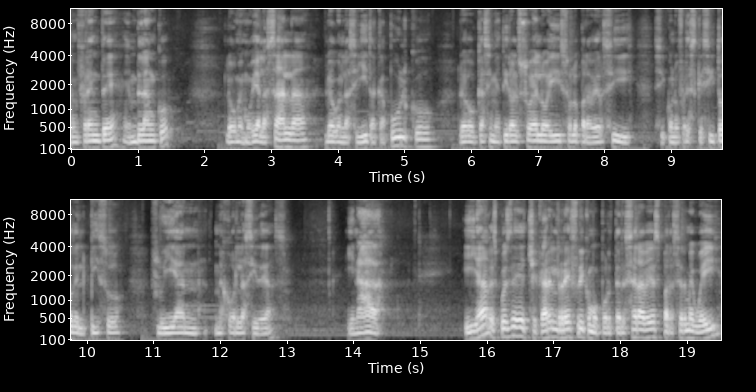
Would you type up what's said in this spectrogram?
enfrente, en blanco. Luego me moví a la sala, luego en la sillita Acapulco, luego casi me tiro al suelo ahí solo para ver si, si con lo fresquecito del piso fluían mejor las ideas. Y nada. Y ya después de checar el refri como por tercera vez para hacerme güey,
